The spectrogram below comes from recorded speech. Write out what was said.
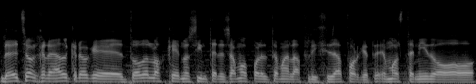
de hecho en general creo que todos los que nos interesamos por el tema de la felicidad porque hemos tenido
